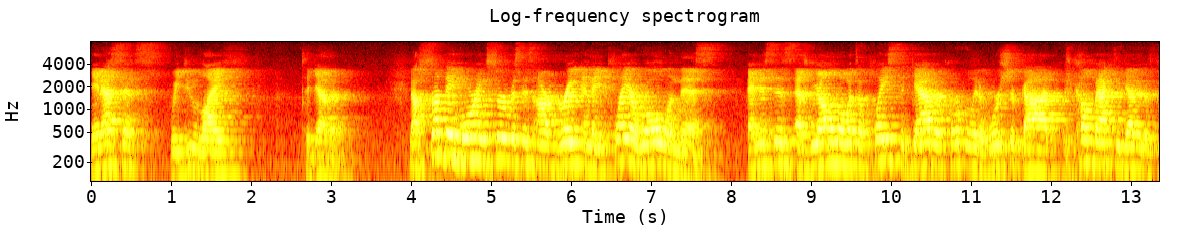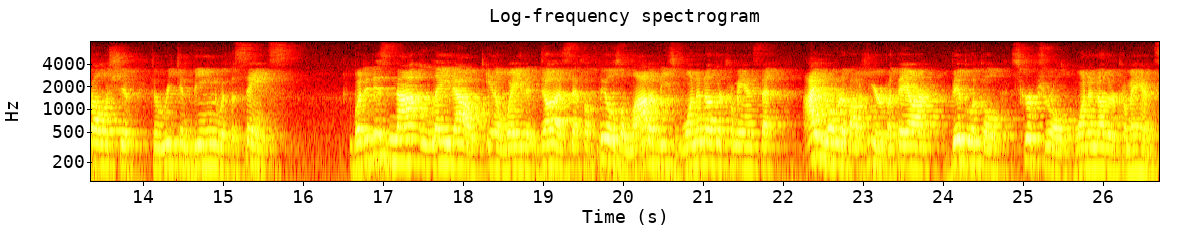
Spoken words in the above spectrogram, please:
In essence, we do life together. Now, Sunday morning services are great and they play a role in this. And this is, as we all know, it's a place to gather corporately to worship God, to come back together, to fellowship, to reconvene with the saints. But it is not laid out in a way that does, that fulfills a lot of these one another commands that I wrote about here, but they are biblical, scriptural one another commands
